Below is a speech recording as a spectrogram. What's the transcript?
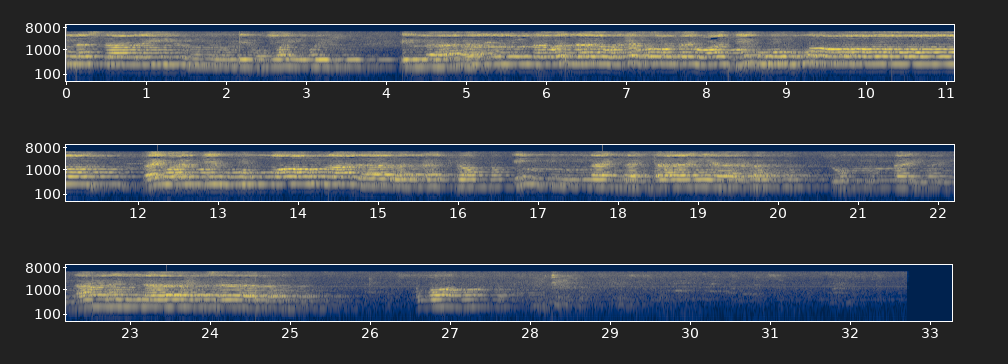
لست عليهم بمسيطر إلا من تولى وكفر فيعذبه الله. فيعذبه الله العذاب الأكبر إن إلينا إيابا. ثم إن علينا حسابا. الله أكبر.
